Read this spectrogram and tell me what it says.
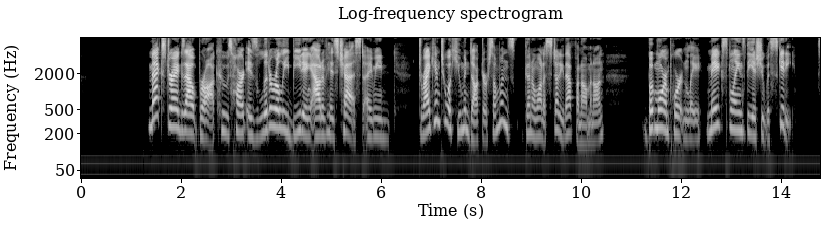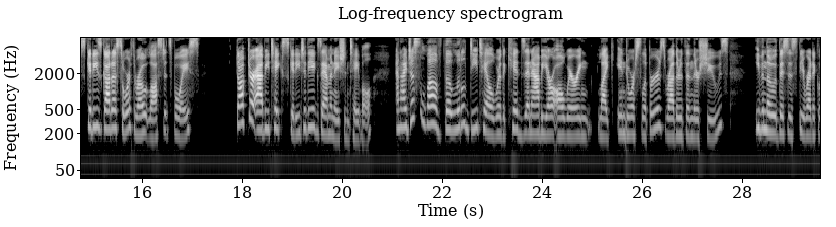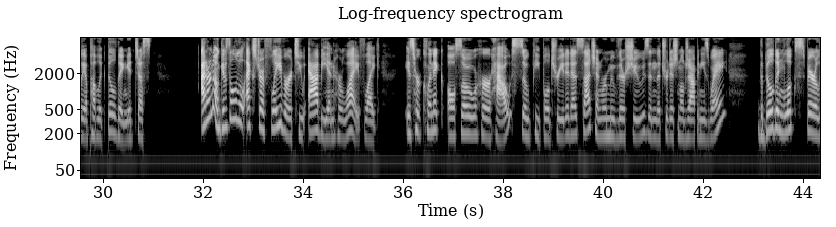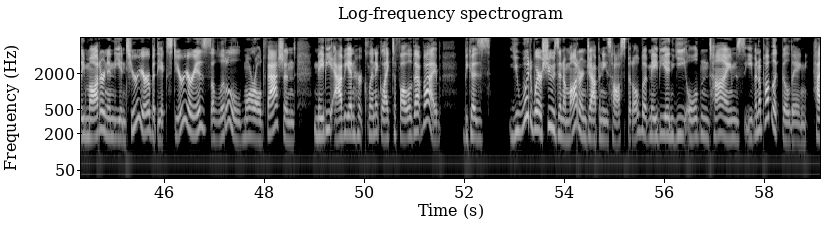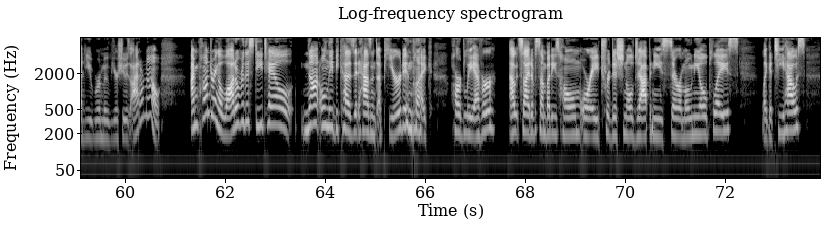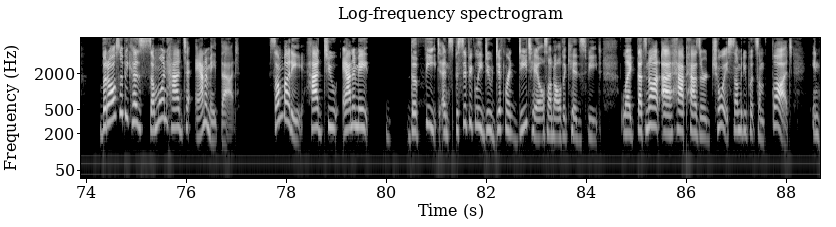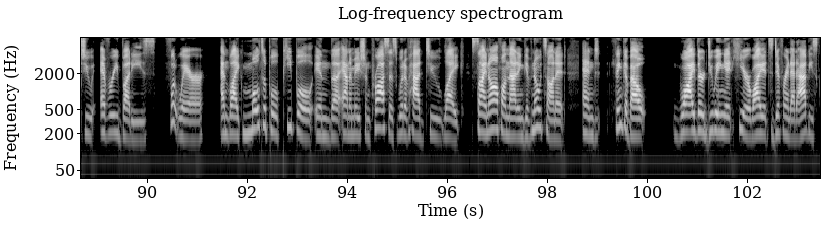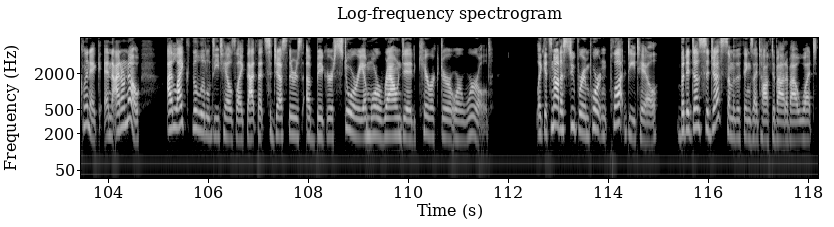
Max drags out Brock, whose heart is literally beating out of his chest. I mean, drag him to a human doctor. Someone's gonna want to study that phenomenon. But more importantly, May explains the issue with Skitty. Skitty's got a sore throat, lost its voice. Dr. Abby takes Skitty to the examination table, and I just love the little detail where the kids and Abby are all wearing like indoor slippers rather than their shoes. Even though this is theoretically a public building, it just, I don't know, gives a little extra flavor to Abby and her life. Like, is her clinic also her house so people treat it as such and remove their shoes in the traditional Japanese way? The building looks fairly modern in the interior, but the exterior is a little more old fashioned. Maybe Abby and her clinic like to follow that vibe. Because you would wear shoes in a modern Japanese hospital, but maybe in ye olden times, even a public building, had you remove your shoes. I don't know. I'm pondering a lot over this detail, not only because it hasn't appeared in like hardly ever outside of somebody's home or a traditional Japanese ceremonial place like a tea house, but also because someone had to animate that. Somebody had to animate the feet and specifically do different details on all the kids' feet. Like, that's not a haphazard choice. Somebody put some thought into everybody's footwear and like multiple people in the animation process would have had to like sign off on that and give notes on it and think about why they're doing it here, why it's different at Abby's clinic. And I don't know. I like the little details like that that suggest there's a bigger story, a more rounded character or world. Like it's not a super important plot detail, but it does suggest some of the things I talked about about what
